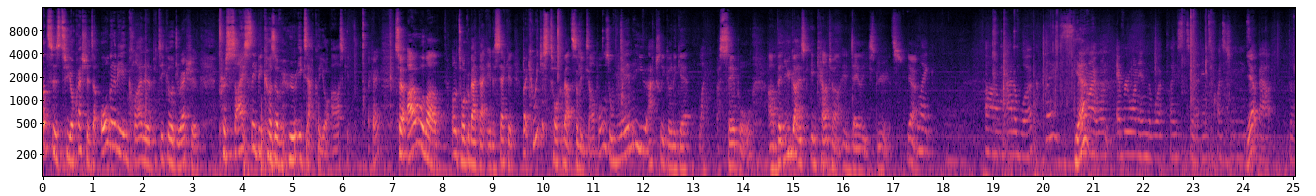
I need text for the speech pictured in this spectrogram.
answers to your questions are all going to be inclined in a particular direction, precisely because of who exactly you're asking. Okay, so I will. I want to talk about that in a second. But can we just talk about some examples? When are you actually going to get like a sample um, that you guys encounter in daily experience? Yeah. Like um, at a workplace. Yeah. And I want everyone in the workplace to answer questions Yep. about the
